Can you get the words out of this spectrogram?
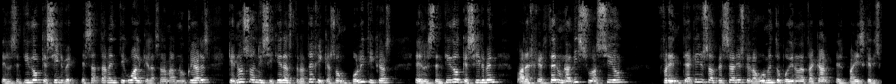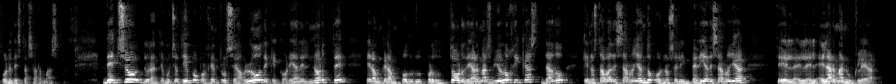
en el sentido que sirve exactamente igual que las armas nucleares, que no son ni siquiera estratégicas, son políticas, en el sentido que sirven para ejercer una disuasión frente a aquellos adversarios que en algún momento pudieran atacar el país que dispone de estas armas. De hecho, durante mucho tiempo, por ejemplo, se habló de que Corea del Norte era un gran productor de armas biológicas, dado que no estaba desarrollando o no se le impedía desarrollar el, arma nuclear.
